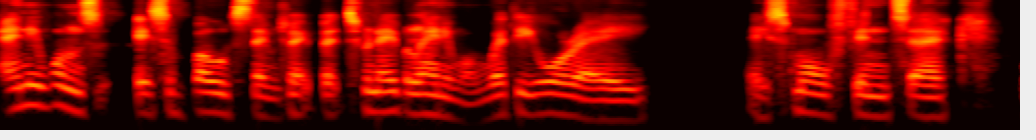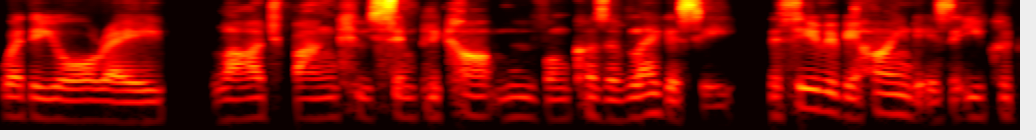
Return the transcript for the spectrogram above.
anyone's it's a bold statement to make but to enable anyone whether you're a a small fintech whether you're a large bank who simply can't move on because of legacy the theory behind it is that you could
